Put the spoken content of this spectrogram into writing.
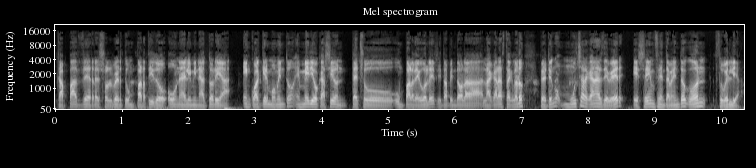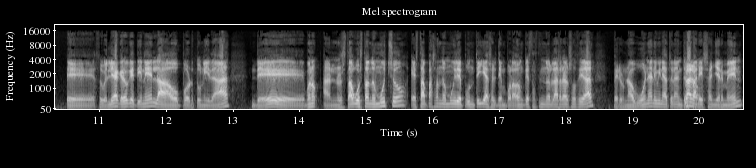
capaz de resolverte un partido o una eliminatoria en cualquier momento. En media ocasión te ha hecho un par de goles y te ha pintado la, la cara, está claro. Pero tengo muchas ganas de ver ese enfrentamiento con Zubelia. Eh, Zubelia creo que tiene la oportunidad de... Bueno, nos está gustando mucho, está pasando muy de puntillas el temporadón que está haciendo en la Real Sociedad, pero una buena eliminatoria entre Claro. Paris Saint Germain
